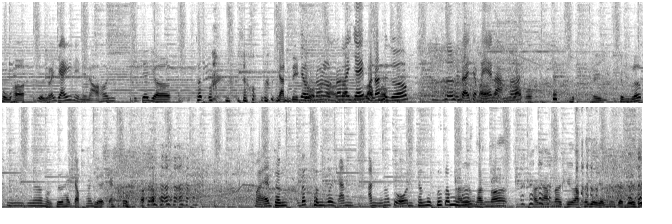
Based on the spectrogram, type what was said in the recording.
phù hợp. Ví dụ lấy giấy này này nọ thôi chứ giờ thích quá nó, nó dành cứ nó nó dành lấy giấy mà nó hơi gớm nó để cho mẹ làm hết thì chung lớp nó hồi xưa hay chọc nó vợ chồng mà em thân rất thân với anh anh cũng nói trời ơi anh thân với phước lắm anh luôn thân nó thân anh nó kêu anh nó vô dẫn chương trình đi.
